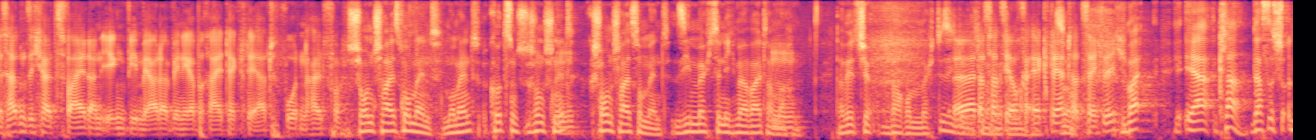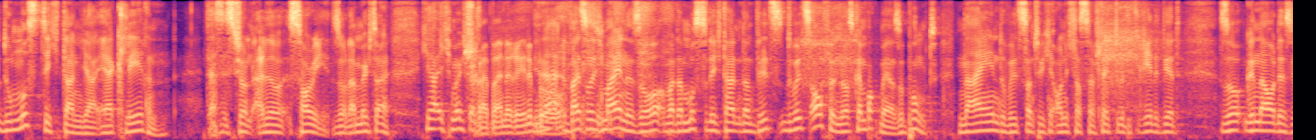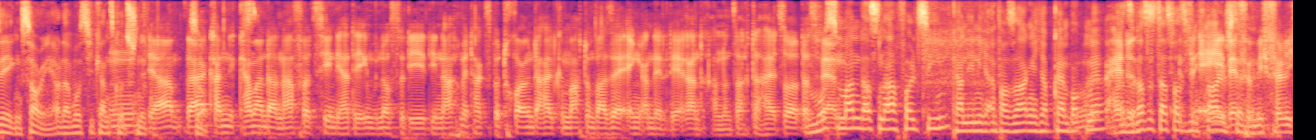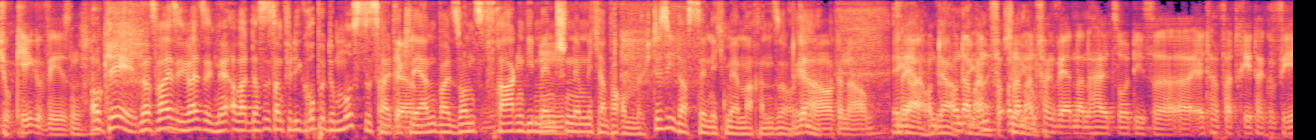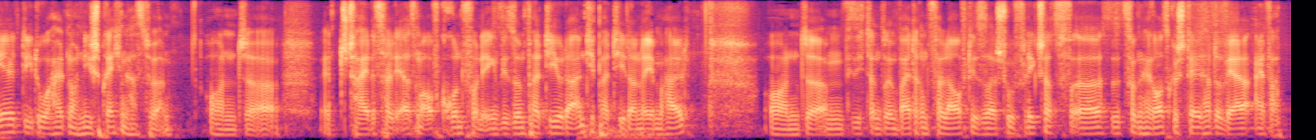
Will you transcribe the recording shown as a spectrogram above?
es hatten sich halt zwei dann irgendwie mehr oder weniger bereit erklärt, wurden halt vor Schon ein scheiß Moment. Moment, kurz ein, schon ein Schnitt. Mhm. Schon ein scheiß Moment. Sie möchte nicht mehr weitermachen. Da wird warum möchte sie Äh, das mehr hat sie auch weitermachen? erklärt tatsächlich. Weil, ja, klar, das ist du musst dich dann ja erklären. Das ist schon, also sorry, so, da möchte ein, ja, ich möchte. Schreib eine Rede, Bro. Ja, weißt du, was ich meine, so, aber dann musst du dich dann, dann willst, du willst aufhören, du hast keinen Bock mehr, so Punkt. Nein, du willst natürlich auch nicht, dass da schlecht über dich geredet wird. So, genau deswegen, sorry, oder muss ich ganz kurz schnitten. Ja, da so. kann, kann man da nachvollziehen. Die hatte irgendwie noch so die, die Nachmittagsbetreuung da halt gemacht und war sehr eng an den Lehrern dran und sagte halt so, das Muss man das nachvollziehen? Kann die nicht einfach sagen, ich habe keinen Bock mehr? hätte- Also das ist das, was ich in ey, Frage wäre für stelle. mich völlig okay gewesen. Okay, das weiß ich, weiß ich, ne? aber das ist dann für die Gruppe, du musst es halt Ja. Mhm. erklären, weil sonst fragen die Menschen nämlich ja, warum möchte sie das denn nicht mehr machen? So, Genau, ja. genau. Egal, Naja, und, ja, und, am egal. Anf und am. Anfang werden dann halt so diese äh, Elternvertreter gewählt, die du halt noch nie sprechen hast hören. Und äh, entscheidest halt erstmal aufgrund von irgendwie Sympathie oder Antipathie dann eben halt. Und ähm, wie sich dann so im weiteren Verlauf dieser Schulpflegschaftssitzung herausgestellt hatte, wäre einfach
